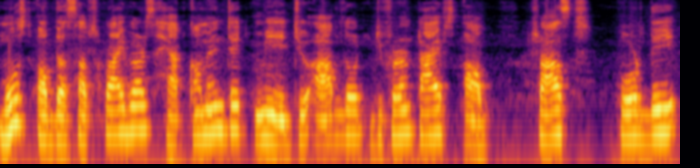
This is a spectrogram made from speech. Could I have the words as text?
Most of the subscribers have commented me to upload different types of trust or the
